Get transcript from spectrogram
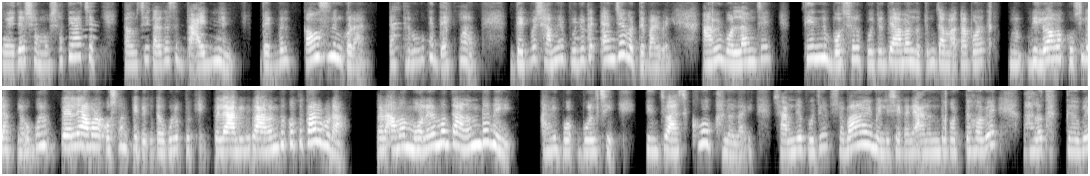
যাদের সমস্যাতে আছে কাউকে কার কাছে গাইড নিন, দেখবেন কাউন্সিলিং করান, ডাক্তারবাবুকে দেখান, দেখবেন সামনের পুজোটা এনজয় করতে পারবেন। আমি বললাম যে, তিন বছর পুজোতে আমার নতুন জামা কাপড় দিলেও আমার খুশি লাগতো ওগুলো পেলে আমার অশান্তি পেতে ওগুলো পেলে আমি কিন্তু আনন্দ করতে পারব না। কারণ আমার মনের মধ্যে আনন্দ নেই। আমি বলছি, কিন্তু আজ খুব ভালো লাগে। সামনে পুজো সবাই মিলে সেখানে আনন্দ করতে হবে, ভালো থাকতে হবে,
